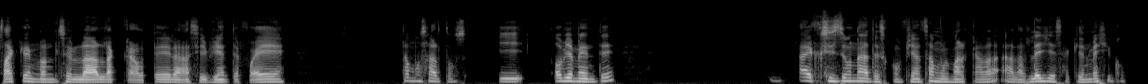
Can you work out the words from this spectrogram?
saquen el celular, la cartera, si bien te fue. Estamos hartos. Y obviamente existe una desconfianza muy marcada a las leyes aquí en México.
